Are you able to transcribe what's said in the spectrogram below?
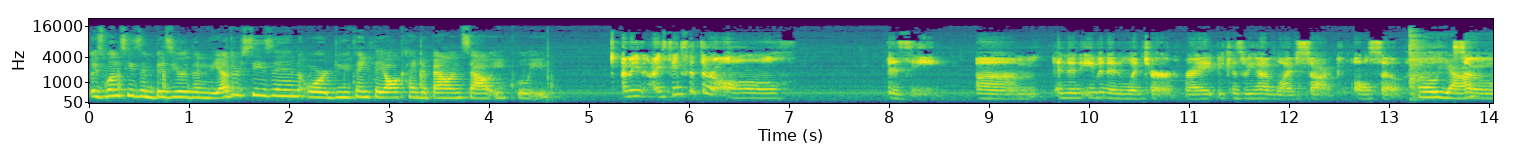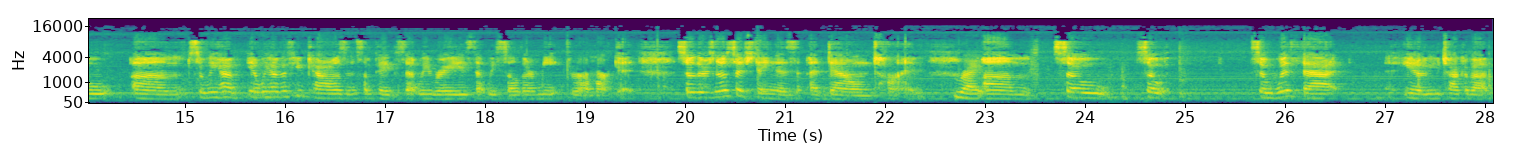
is one season busier than the other season, or do you think they all kind of balance out equally? I mean, I think that they're all busy. Um, and then even in winter, right? Because we have livestock also. Oh yeah, So, um, so we have you know we have a few cows and some pigs that we raise that we sell their meat through our market. So there's no such thing as a downtime. right. Um, so so so with that, you know, you talk about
